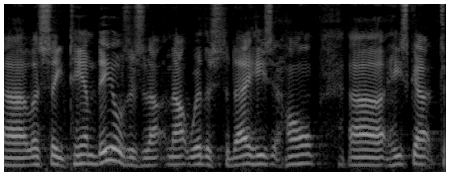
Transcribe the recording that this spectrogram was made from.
Uh, let's see, Tim Deals is not, not with us today. He's at home. He's got.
